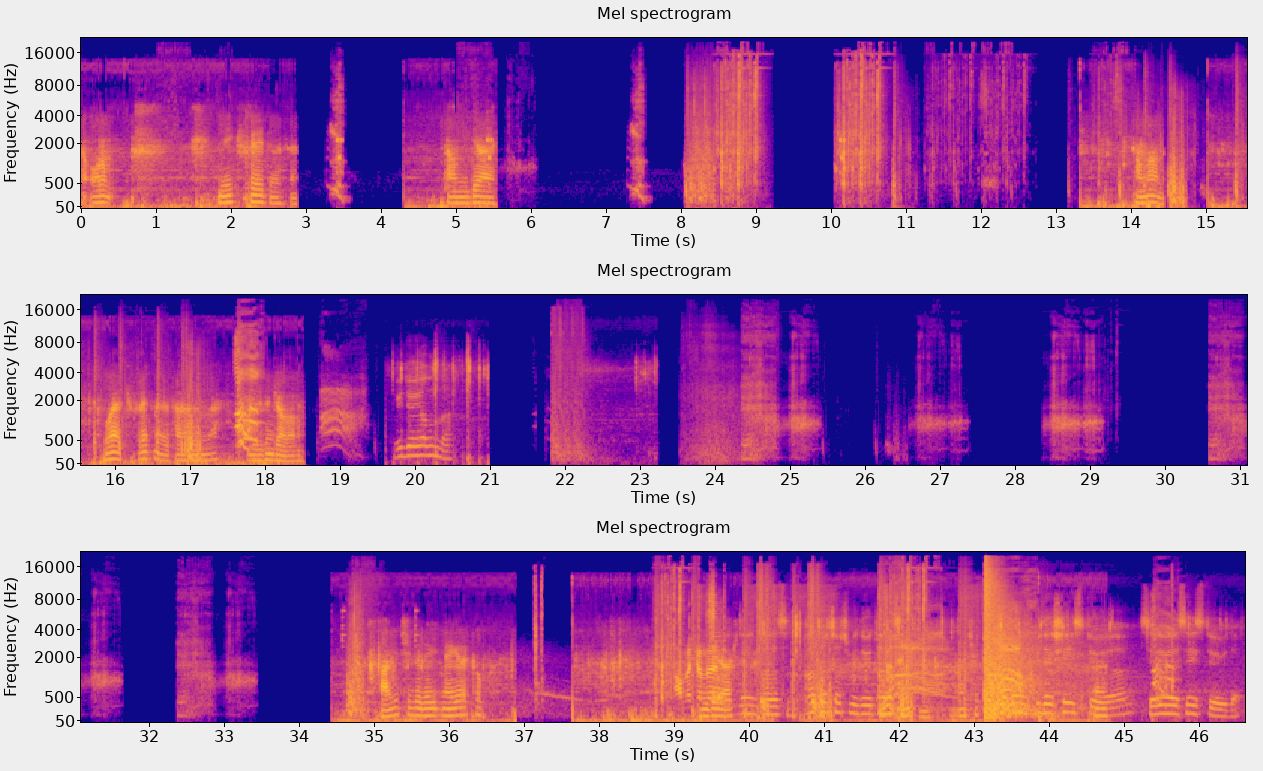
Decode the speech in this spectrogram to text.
Ya oğlum niye küfür ediyorsun sen? Tam video aç. Anladım. Bu el küfür etmedi tarzında. Düzgünce alalım. Videoyu alın da. Abi hiç ileri gitmeye gerek yok. Anlaşıldı. Videoyu aç. Bekleyin tarasın. Aç aç aç videoyu tarasın. Açık. Adam bir de şey istiyor ya. Seri vs istiyor bir de.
